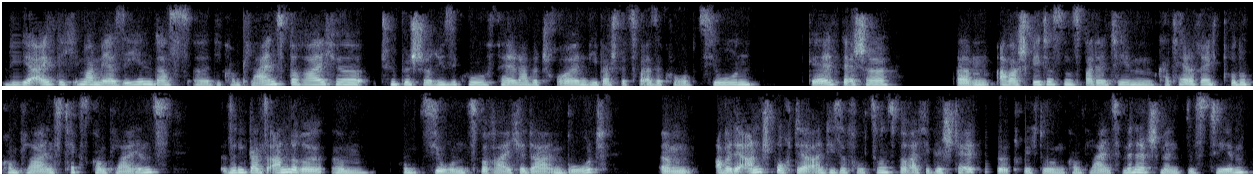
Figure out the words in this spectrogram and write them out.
wir eigentlich immer mehr sehen, dass äh, die Compliance-Bereiche typische Risikofelder betreuen, wie beispielsweise Korruption, Geldwäsche, ähm, aber spätestens bei den Themen Kartellrecht, Produktcompliance, Tax-Compliance sind ganz andere ähm, Funktionsbereiche da im Boot. Ähm, aber der Anspruch, der an diese Funktionsbereiche gestellt wird Richtung Compliance Management System,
